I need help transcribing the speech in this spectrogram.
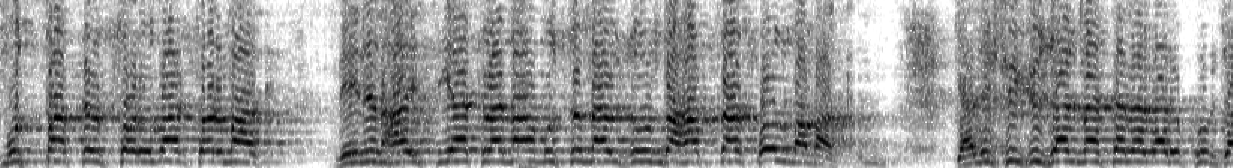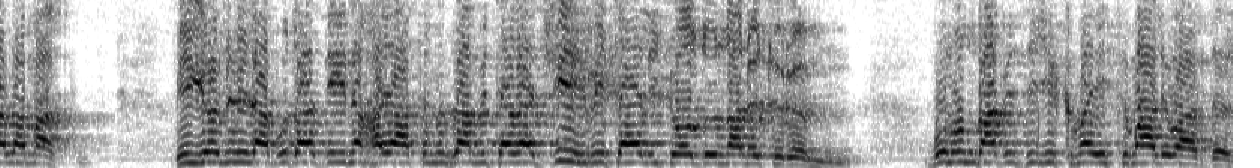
muttasıl sorular sormak, dinin haysiyet ve namusu mevzuunda hassas olmamak, gelişi güzel meseleleri kurcalamak, bir yönüyle bu da dini hayatımıza müteveccih bir tehlike olduğundan ötürüm. Bunun da bizi yıkma ihtimali vardır.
